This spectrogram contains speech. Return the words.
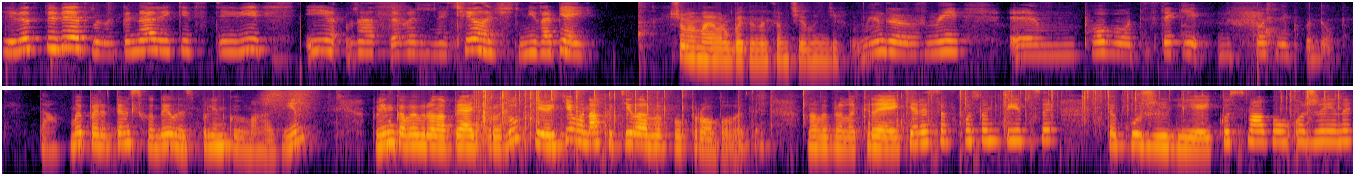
Привет, привет! Мы на канале Kids TV и у нас сегодня челлендж «Не запей». Що ми маємо робити на цьому челенджі? Мы должны эм, пробовать всякие вкусные продукты. Так, ми перед тим сходили з Полінкою в магазин. Полінка вибрала 5 продуктів, які вона хотіла би попробувати. Вона вибрала крекери з вкусом піци, таку жилейку з смаком ожини.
